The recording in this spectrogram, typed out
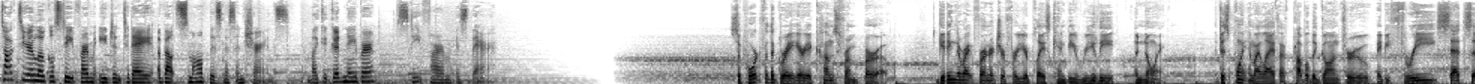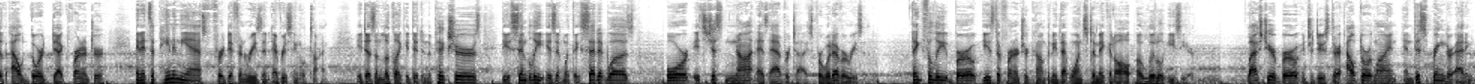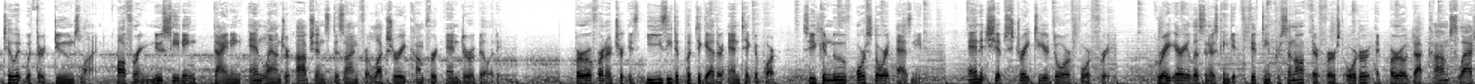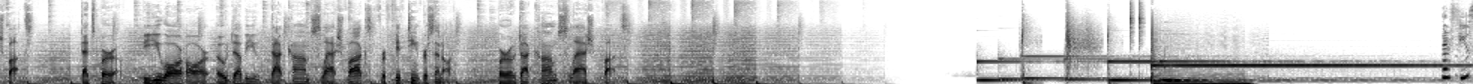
Talk to your local State Farm agent today about small business insurance. Like a good neighbor, State Farm is there. Support for the gray area comes from Burrow. Getting the right furniture for your place can be really annoying. At this point in my life, I've probably gone through maybe three sets of outdoor deck furniture, and it's a pain in the ass for a different reason every single time. It doesn't look like it did in the pictures, the assembly isn't what they said it was, or it's just not as advertised for whatever reason. Thankfully, Burrow is the furniture company that wants to make it all a little easier. Last year, Burrow introduced their outdoor line, and this spring they're adding to it with their Dunes line, offering new seating, dining, and lounger options designed for luxury, comfort, and durability. Burrow furniture is easy to put together and take apart, so you can move or store it as needed. And it ships straight to your door for free. Gray Area listeners can get 15% off their first order at burrow.com slash Vox. That's Burrow, B-U-R-R-O-W dot com slash Vox for 15% off. burrow.com slash Vox.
